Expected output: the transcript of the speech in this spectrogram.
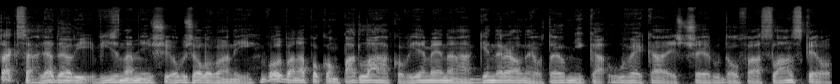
tak sa hľadali významnejší obžalovaní. Voľba napokon padla, ako vieme, na generálneho tajomníka UVK Rudolfa Slánskeho.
